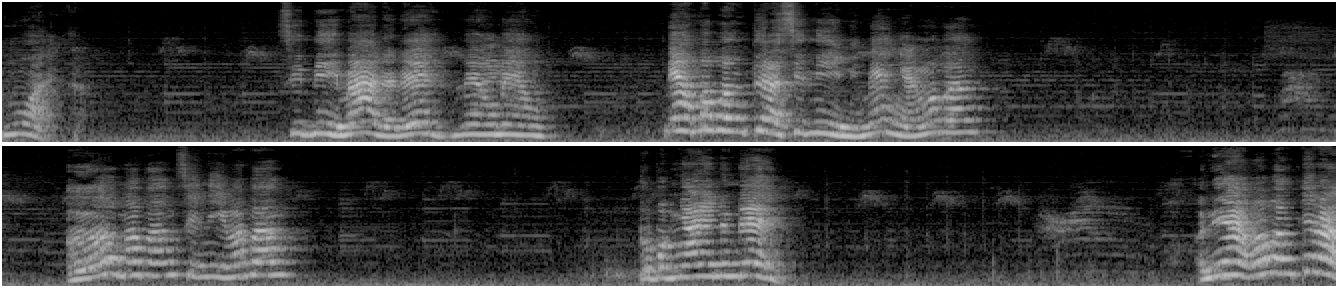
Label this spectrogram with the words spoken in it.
ห่วยซิดนี่มาเด้อเด้ แมวแมวแมวมาเบิ่งเตือซิดนี่นี่แม่งหยังมาเบิ่งเออมาเบิ่งซิดนี่มาเบิ่งตัวบักใหญ่นึงเด้อันเนี้ยมาเบิ่งติล่ะ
